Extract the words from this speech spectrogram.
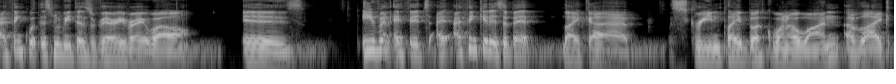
I think what this movie does very very well is even if it's I, I think it is a bit like a screenplay book 101 of like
